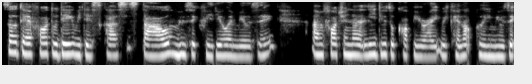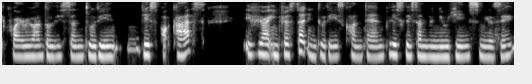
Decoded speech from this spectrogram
So therefore, today we discuss style, music video, and music. Unfortunately, due to copyright, we cannot play music for everyone to listen to the, this podcast. If you are interested in today's content, please listen to New Jeans music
